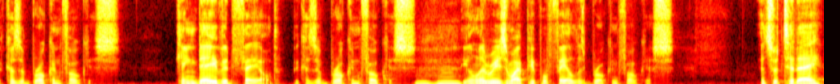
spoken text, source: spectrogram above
because of broken focus. King David failed because of broken focus. Mm-hmm. The only reason why people fail is broken focus. And so today,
